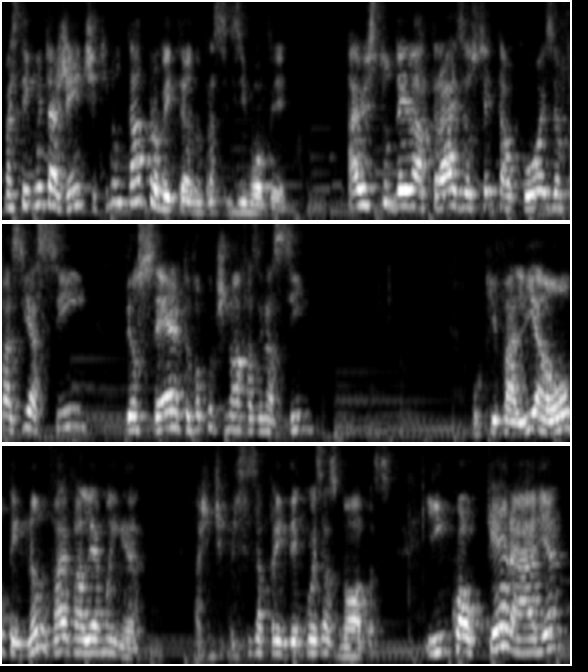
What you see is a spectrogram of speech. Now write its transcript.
Mas tem muita gente que não está aproveitando para se desenvolver. Ah, eu estudei lá atrás, eu sei tal coisa, eu fazia assim, deu certo, vou continuar fazendo assim. O que valia ontem não vai valer amanhã. A gente precisa aprender coisas novas. E em qualquer área,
